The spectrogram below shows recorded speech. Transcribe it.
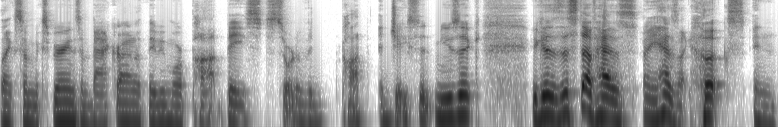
like some experience and background with maybe more pop based sort of pop adjacent music. Because this stuff has I mean, it has like hooks and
